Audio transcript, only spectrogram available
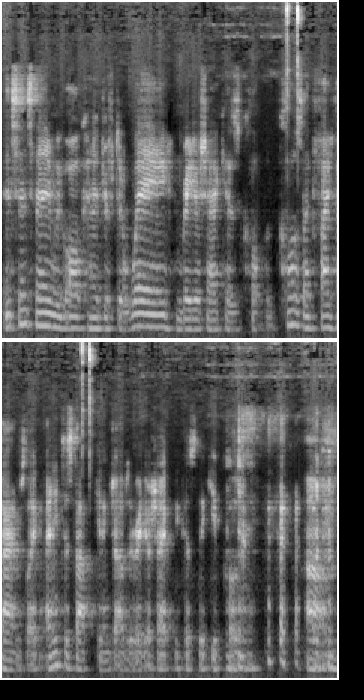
And since then, we've all kind of drifted away. Radio Shack has clo- closed like five times. Like, I need to stop getting jobs at Radio Shack because they keep closing. um,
